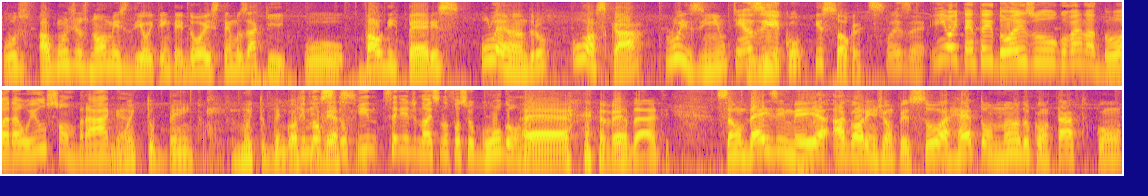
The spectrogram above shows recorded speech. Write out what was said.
os, alguns dos nomes de 82 temos aqui o Valdir Pérez, o Leandro, o Oscar, Luizinho, Tinha Zico. Zico e Sócrates. Pois é. Em 82, o governador era Wilson Braga. Muito bem, Cláudio. Muito bem. Gosto que de ver o assim. que seria de nós se não fosse o Google, né? É, verdade. São 10 e meia agora em João Pessoa, retomando o contato com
